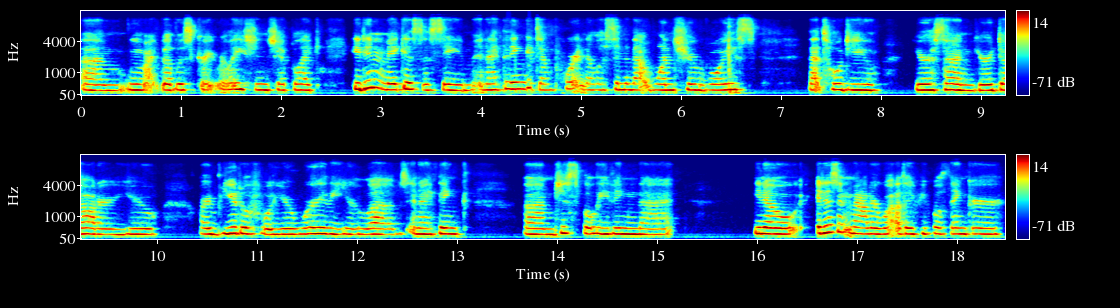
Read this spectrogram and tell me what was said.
um, we might build this great relationship, like He didn't make us the same. And I think it's important to listen to that one true voice that told you you're a son, you're a daughter, you are beautiful, you're worthy, you're loved. And I think um, just believing that, you know, it doesn't matter what other people think or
